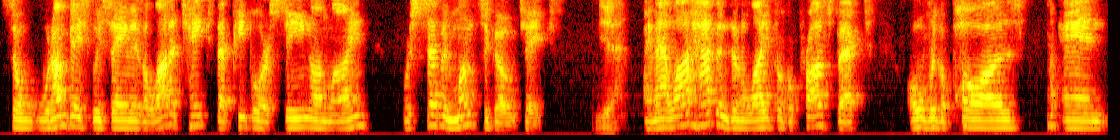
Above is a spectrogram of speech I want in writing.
so what I'm basically saying is a lot of takes that people are seeing online were seven months ago takes. yeah, And a lot happens in the life of a prospect over the pause and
